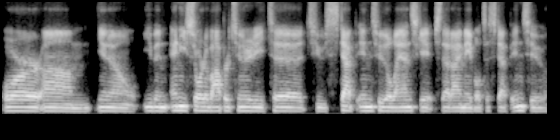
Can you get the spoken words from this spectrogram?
or um, you know even any sort of opportunity to to step into the landscapes that i'm able to step into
